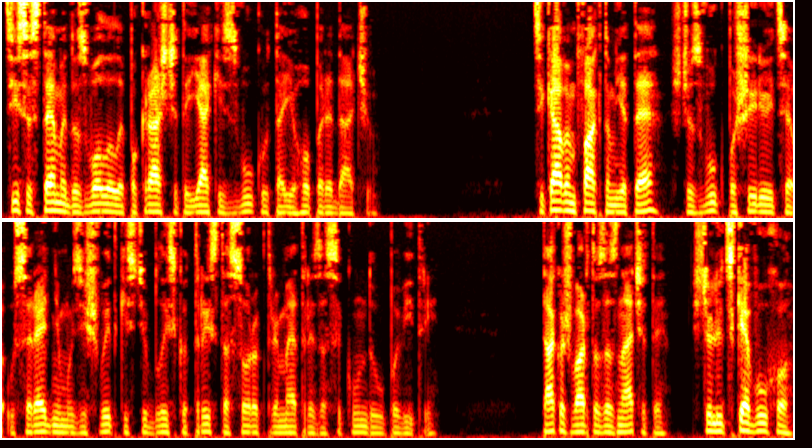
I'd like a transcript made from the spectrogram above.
Ці системи дозволили покращити якість звуку та його передачу. Цікавим фактом є те, що звук поширюється у середньому зі швидкістю близько 343 метри за секунду у повітрі. Також варто зазначити, що людське вухо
